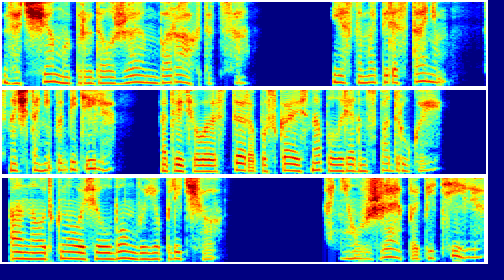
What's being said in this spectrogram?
Зачем мы продолжаем барахтаться? Если мы перестанем, значит, они победили, ответила Эстер, опускаясь на пол рядом с подругой. Анна уткнулась лбом в ее плечо. Они уже победили,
